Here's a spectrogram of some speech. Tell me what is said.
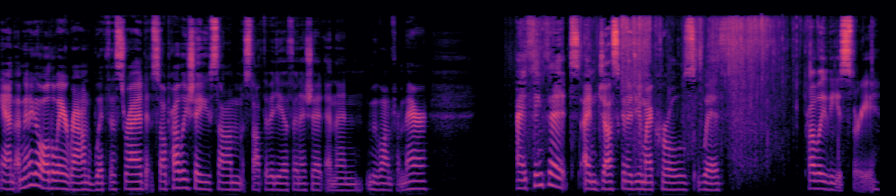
And I'm going to go all the way around with this red. So I'll probably show you some, stop the video, finish it, and then move on from there. I think that I'm just going to do my curls with probably these three.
